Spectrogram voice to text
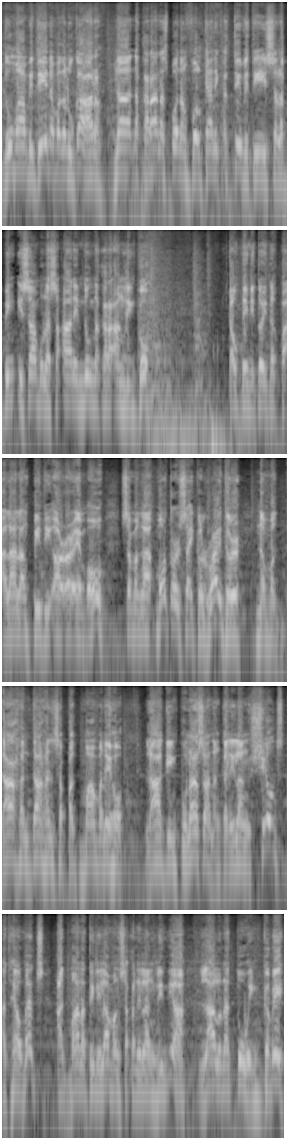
Dumami din ang mga lugar na nakaranas po ng volcanic activity sa labing isa mula sa anim nung nakaraang linggo. Kaugnay nito ay nagpaalala ang PDRRMO sa mga motorcycle rider na magdahan-dahan sa pagmamaneho. Laging punasan ang kanilang shields at helmets at manatili lamang sa kanilang linya lalo na tuwing gabi.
